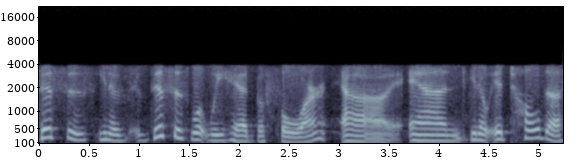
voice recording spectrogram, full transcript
this is you know this is what we had before uh and you know it told us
